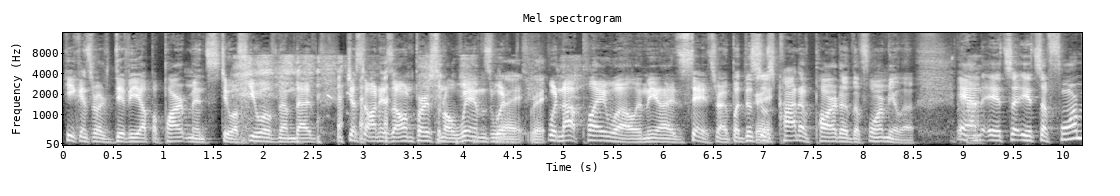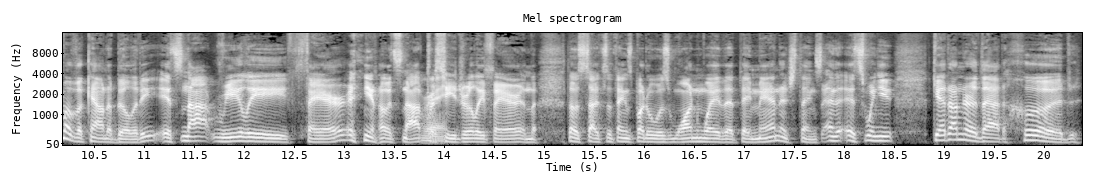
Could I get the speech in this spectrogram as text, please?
he can sort of divvy up apartments to a few of them that just on his own personal whims would right, right. would not play well in the United States, right? But this right. was kind of part of the formula. Uh-huh. And it's a, it's a form of accountability. It's not really fair, you know, it's not procedurally fair and the, those types of things, but it was one way that they managed things. And it's when you get under that hood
